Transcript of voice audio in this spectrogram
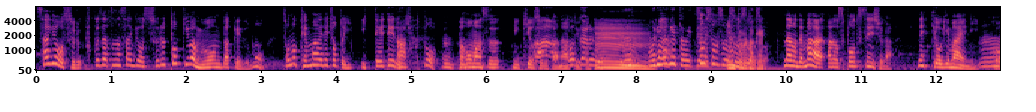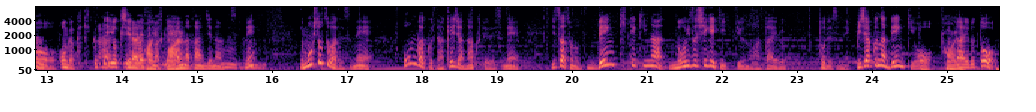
作業する複雑な作業をする時は無音だけれどもその手前でちょっとい一定程度聞くとあうんうん。パフォーマンスに寄与するかなということで。うん。うん。盛り上げといて。そうそうそうそうそうなのでまああのスポーツ選手がね競技前にこう、音楽聴くってよく知られてますけど、はい。あんな感じなんですよね。でもう一つはですね音楽だけじゃなくてですね実はその電気的なノイズ刺激っていうのを与えるとですね微弱な電気を与えると、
